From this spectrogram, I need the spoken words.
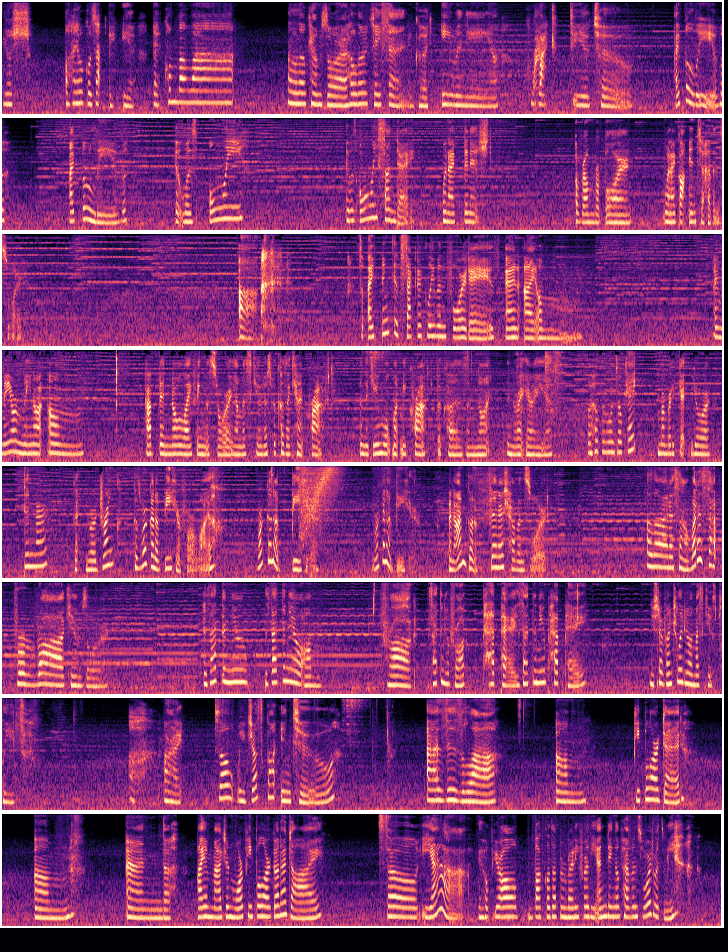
よし。おはようござ、え、いえ、え、こんばんは。Hello, Camzor. Hello, Jason. Good evening. Quack to you too. I believe, I believe it was only, it was only Sunday when I finished A Realm Reborn, when I got into Heavensward. Ah. so I think it's technically been four days, and I, um. I may or may not, um. have been no lifing the story MSQ just because I can't craft. And the game won't let me craft because I'm not in the right areas. So I hope everyone's okay. Remember to get your dinner, get your drink, because we're gonna be here for a while. We're gonna be here. We're gonna be here. And I'm gonna finish Heavensward. Hello, Ada-san. What is that frog, Camzor? Is that the new... Is that the new, um... Frog. Is that the new frog? Pepe. Is that the new Pepe? You should eventually do a MSQs, please. Alright. So we just got into Azys Lla. Um people are dead. Um and I imagine more people are gonna die. So yeah, I hope you're all buckled up and ready for the ending of Heavensward with me.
